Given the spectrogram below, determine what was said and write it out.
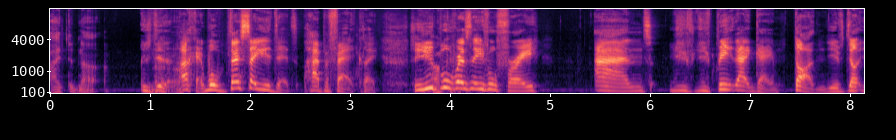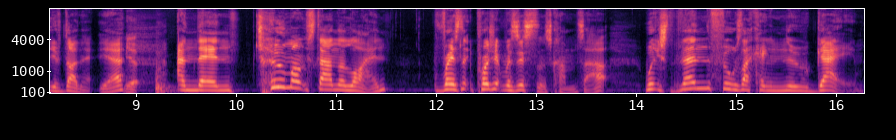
I did not. You didn't. Okay, well, let's say you did, hypothetically. So you bought Resident Evil 3 and you've you've beat that game. Done. You've done you've done it, yeah? Yep. And then two months down the line, Resident Project Resistance comes out, which then feels like a new game.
